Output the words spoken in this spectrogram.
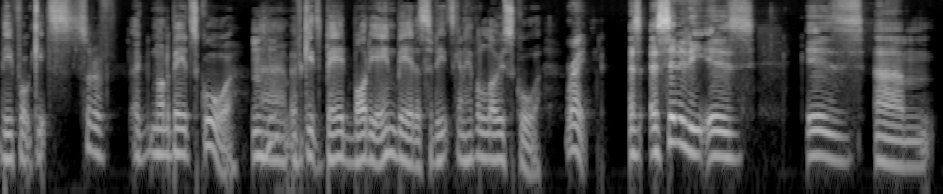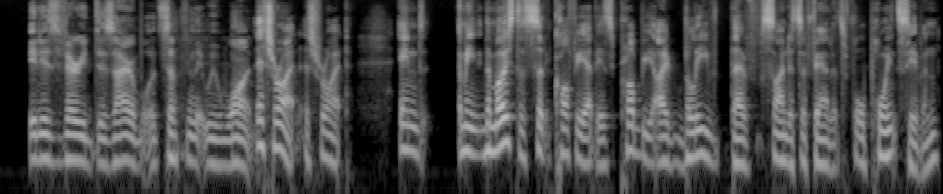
Therefore, it gets sort of a, not a bad score. Um, if it gets bad body and bad acidity, it's going to have a low score. Right. Ac- acidity is is um it is very desirable. It's something that we want. That's right. That's right. And I mean, the most acidic coffee out there is probably, I believe, they've scientists have found it's four point seven,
